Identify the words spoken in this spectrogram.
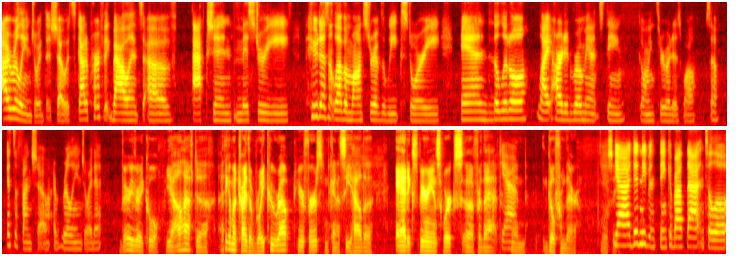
I really enjoyed this show. It's got a perfect balance of action, mystery, who doesn't love a monster of the week story and the little lighthearted romance thing going through it as well. So it's a fun show. I really enjoyed it. Very very cool. Yeah, I'll have to. I think I'm gonna try the Roku route here first and kind of see how the ad experience works uh, for that, Yeah. and go from there. We'll see. Yeah, I didn't even think about that until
